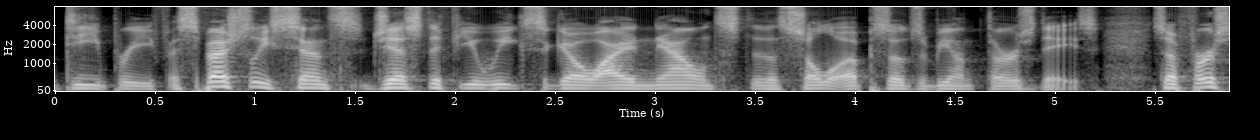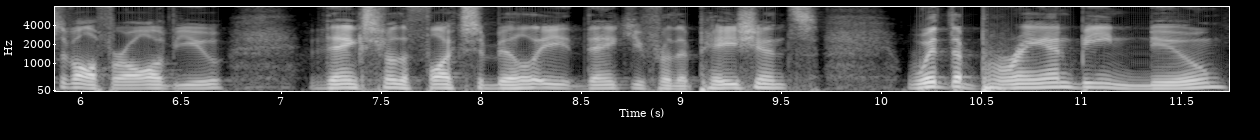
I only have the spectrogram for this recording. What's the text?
debrief, especially since just a few weeks ago I announced the solo episodes would be on Thursdays. So, first of all, for all of you, thanks for the flexibility. Thank you for the patience. With the brand being new,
